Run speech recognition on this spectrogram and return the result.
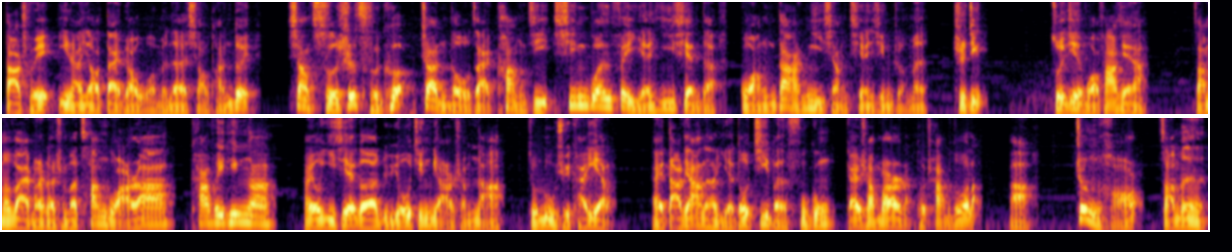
大锤依然要代表我们的小团队，向此时此刻战斗在抗击新冠肺炎一线的广大逆向前行者们致敬。最近我发现啊，咱们外边的什么餐馆啊、咖啡厅啊，还有一些个旅游景点什么的啊，就陆续开业了。哎，大家呢也都基本复工，该上班的都差不多了啊。正好咱们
